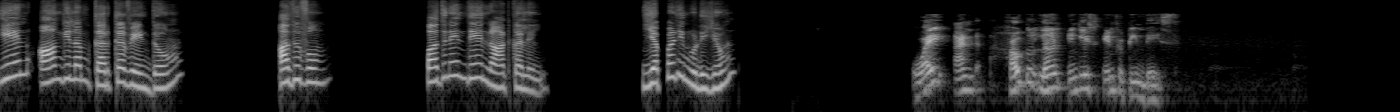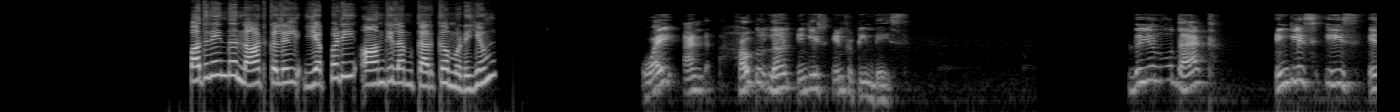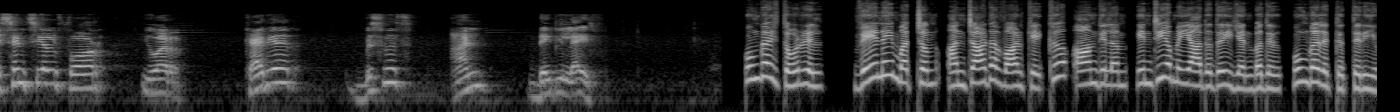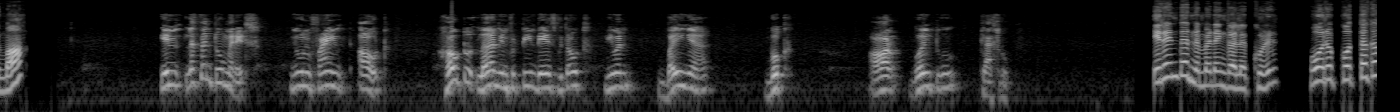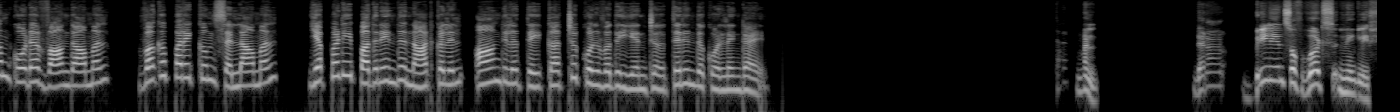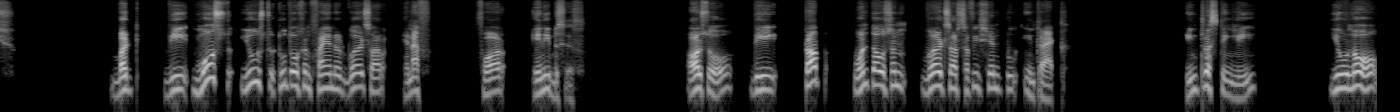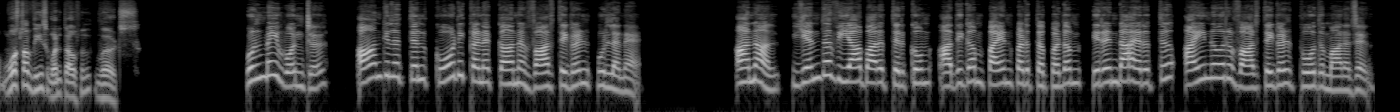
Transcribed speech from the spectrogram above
ஏன் ஆங்கிலம் கற்க வேண்டும் அதுவும் பதினைந்தே நாட்களில் எப்படி முடியும் Why and how to learn English in 15 days. பதினைந்து நாட்களில் எப்படி ஆங்கிலம் கற்க முடியும் Why and how to learn English in 15 days. Do you know that English is essential for your career, business, and daily life? உங்கள் தொழில் வேலை மற்றும் அன்றாட வாழ்க்கைக்கு ஆங்கிலம் இன்றியமையாதது என்பது உங்களுக்கு தெரியுமா In less than two minutes, you will find out how to learn in 15 days without even buying a book or going to classroom. இரண்டு நிமிடங்களுக்குள் ஒரு புத்தகம் கூட வாங்காமல் வகுப்பறைக்கும் செல்லாமல் எப்படி பதினைந்து நாட்களில் ஆங்கிலத்தை கற்றுக்கொள்வது என்று தெரிந்து கொள்ளுங்கள் there are billions of words in English, but the most used 2,500 words are enough for any business. Also, the top 1,000 words are sufficient to interact. Interestingly, you know most of these 1,000 words. உண்மை ஒன்று ஆங்கிலத்தில் கோடிக்கணக்கான வார்த்தைகள் உள்ளன. ஆனால் எந்த வியாபாரத்திற்கும் அதிகம் பயன்படுத்தப்படும் இரண்டாயிரத்து ஐநூறு வார்த்தைகள் போதுமானது.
